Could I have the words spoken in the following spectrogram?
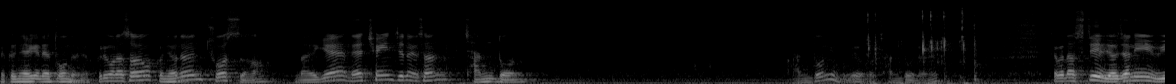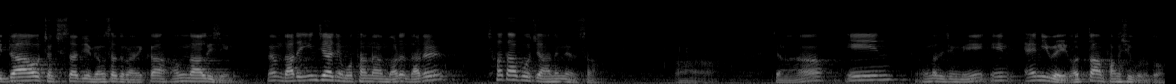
자 그녀에게 내 돈을. 그리고 나서 그녀는 주었어. 나에게 내 change는 우선 잔돈. 안돈이 뭐예요? 잔돈은? 자, 그 다음 still 여전히 without 전치사 뒤에 명사 들어가니까 acknowledging. 그럼 나를 인지하지 못한다는 말은 나를 쳐다보지 않으면서. 어, 자, in acknowledging any way 어떠한 방식으로도.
